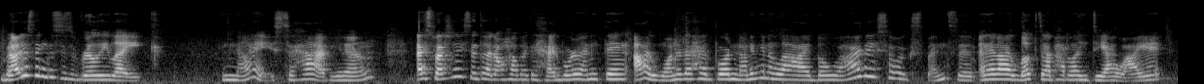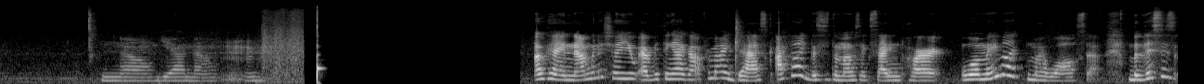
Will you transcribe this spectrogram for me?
But i just think this is really like nice to have you know especially since I don't have like a headboard or anything. I wanted a headboard, not even gonna lie, but why are they so expensive? And then I looked up how to like DIY it. No, yeah, no. Mm -mm. Okay, now I'm going to show you everything I got for my desk. I feel like this is the most exciting part. Well, maybe like my wall stuff. But this is,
